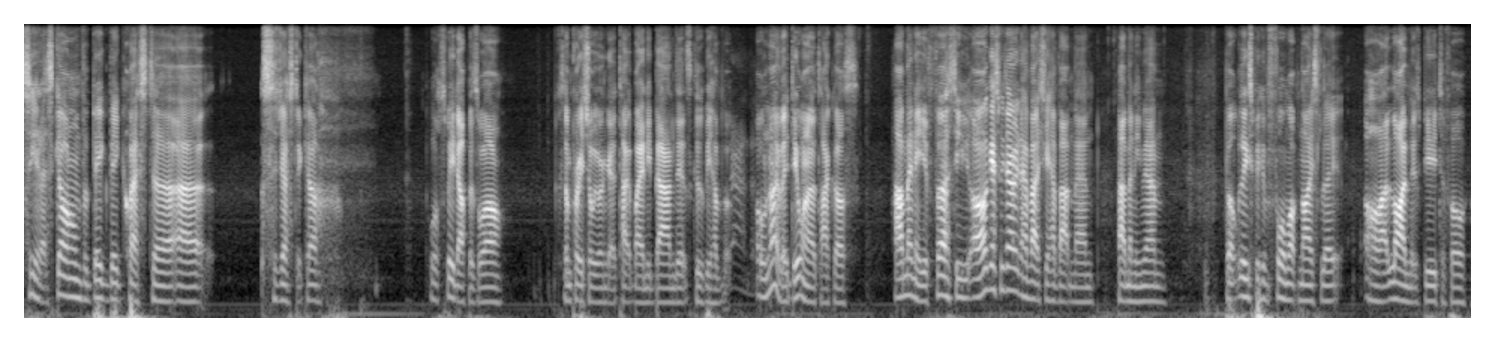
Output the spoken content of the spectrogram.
So yeah, let's go on the big, big quest to uh, Segestica. We'll speed up as well, because I'm pretty sure we won't get attacked by any bandits, because we have Oh no, they do want to attack us. How many? 30... Oh, I guess we don't have actually have that men. That many men. But at least we can form up nicely. Oh, that line looks beautiful.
